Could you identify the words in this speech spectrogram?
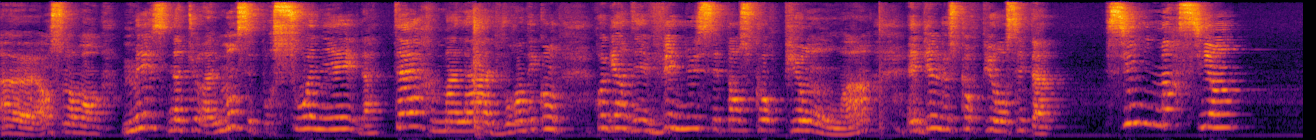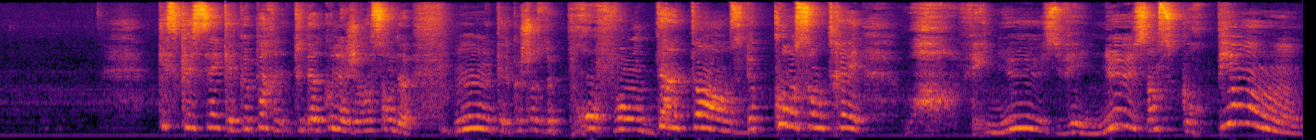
euh, en ce moment. Mais naturellement, c'est pour soigner la terre malade. Vous vous rendez compte? Regardez, Vénus est en scorpion. Hein eh bien, le scorpion, c'est un signe martien. Qu'est-ce que c'est? Quelque part Tout d'un coup, là, je ressens de, hmm, quelque chose de profond, d'intense, de concentré. Vénus, Vénus en scorpion.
